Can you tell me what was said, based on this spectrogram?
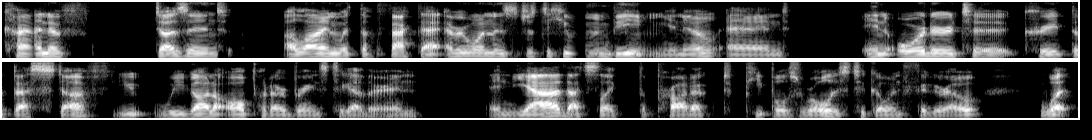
kind of doesn't align with the fact that everyone is just a human being, you know, and in order to create the best stuff, you we got to all put our brains together and and yeah, that's like the product people's role is to go and figure out what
